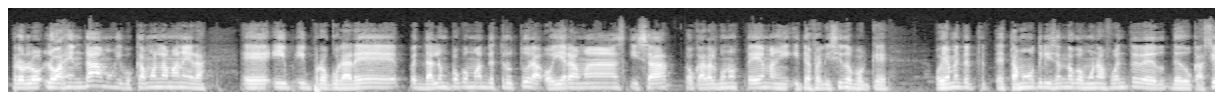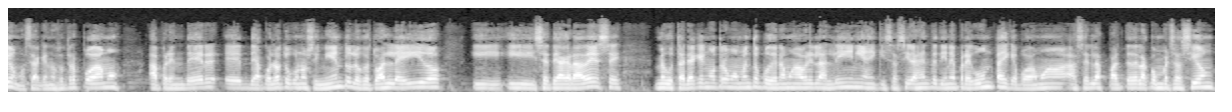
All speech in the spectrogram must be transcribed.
pero lo, lo agendamos y buscamos la manera. eh, y, y procuraré pues, darle un poco más de estructura. Hoy era más quizás tocar algunos temas y, te felicito porque obviamente te, estamos utilizando como una fuente de, de educación, o sea, que nosotros podamos aprender de acuerdo a tu conocimiento y lo que tú has leído y, y se te agradece. Me gustaría que en otro momento pudiéramos abrir las líneas y quizás si la gente tiene preguntas y que podamos hacerlas parte de la conversación.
